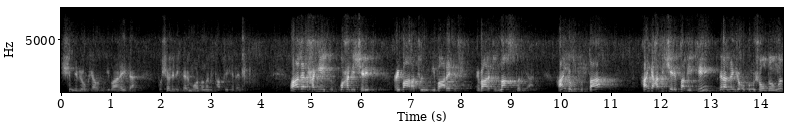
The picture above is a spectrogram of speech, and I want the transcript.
Şimdi bir okuyalım ibareyi de bu söylediklerimi oradan bir tatbik edelim. Vadel hadisu bu hadis-i şerif ibaretün ibaredir. İbaretün nastır yani. Hangi hususta? Hangi hadis-i şerif tabii ki? Biraz önce okumuş olduğumuz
